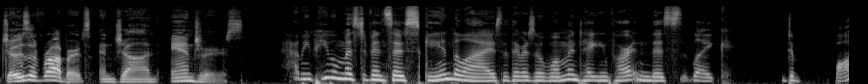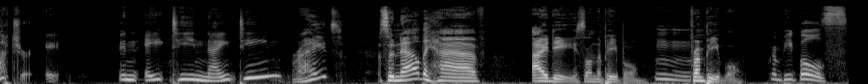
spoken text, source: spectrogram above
Joseph Roberts, and John Andrews. I mean, people must have been so scandalized that there was a woman taking part in this like debauchery in 1819 Right? So now they have IDs on the people mm-hmm. from people, from people's.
